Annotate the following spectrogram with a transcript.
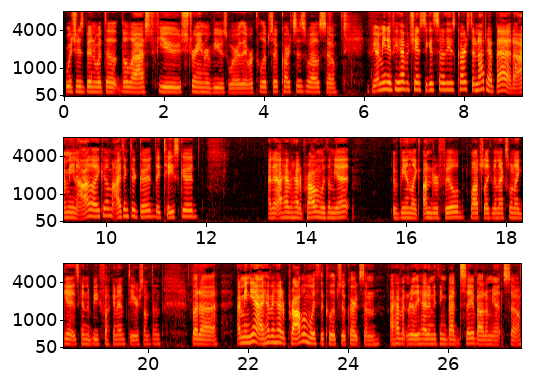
which has been what the the last few strain reviews were. They were Calypso carts as well, so if you I mean if you have a chance to get some of these carts, they're not that bad. I mean, I like them. I think they're good. They taste good. And I haven't had a problem with them yet of being like underfilled. Watch like the next one I get is gonna be fucking empty or something. But uh I mean yeah, I haven't had a problem with the Calypso carts and I haven't really had anything bad to say about them yet, so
